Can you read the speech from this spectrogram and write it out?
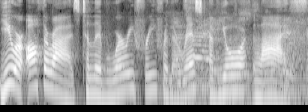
You are authorized to live worry free for the rest of your life.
